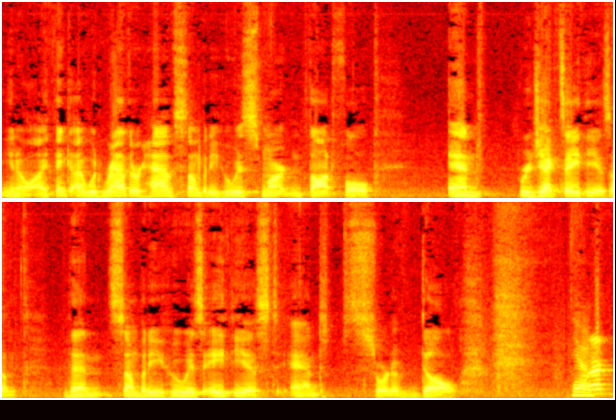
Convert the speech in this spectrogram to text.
you know, I think I would rather have somebody who is smart and thoughtful and rejects atheism than somebody who is atheist and sort of dull. yeah, Well, that's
